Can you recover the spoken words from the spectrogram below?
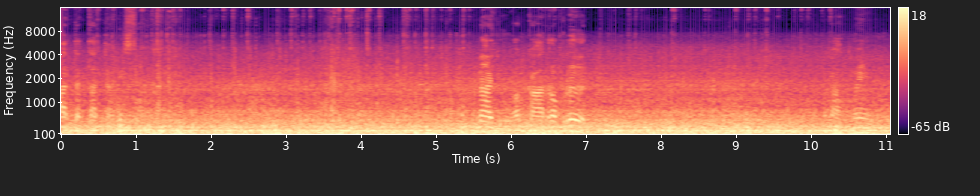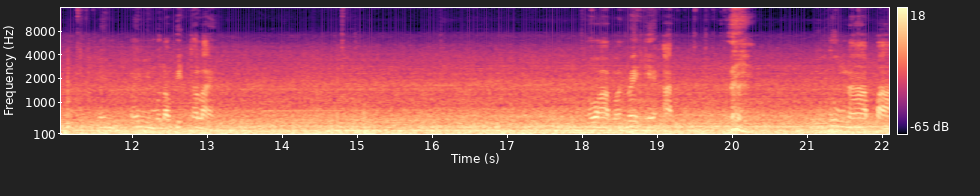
บ้านจัดจัดแถวนี้สวยครับน่าอยู่อากาศรอบเรื่นอากาศไม่ไม่ไม่มีมลพิษเท่าไหร่เพราะว่ามันไม่แออัดทุ่งนาป่า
